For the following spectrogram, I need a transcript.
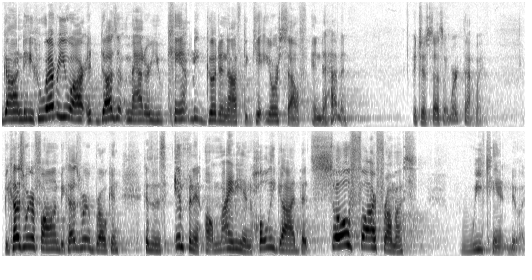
Gandhi, whoever you are, it doesn't matter. You can't be good enough to get yourself into heaven. It just doesn't work that way. Because we are fallen, because we are broken, because of this infinite, almighty, and holy God that's so far from us, we can't do it.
